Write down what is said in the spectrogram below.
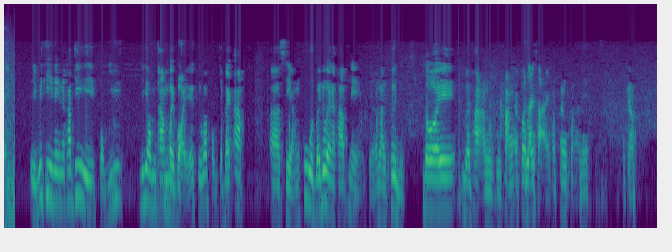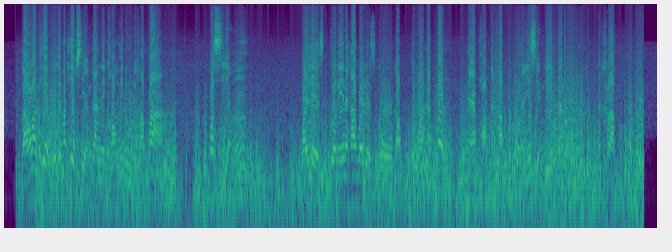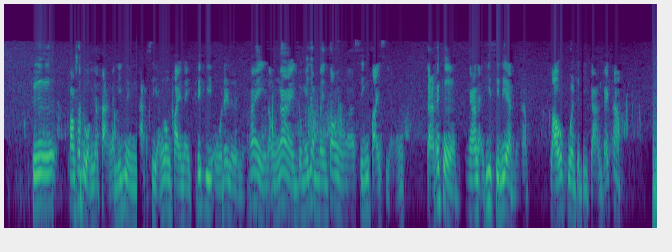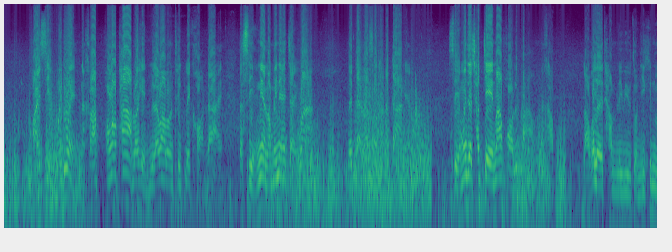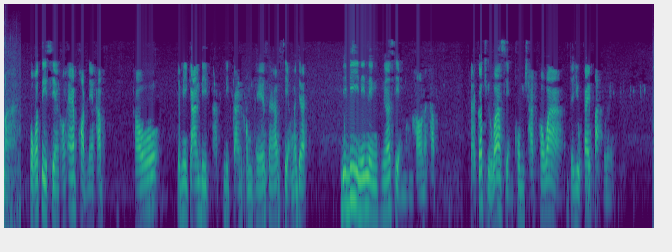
อีกวิธีหนึ่งนะครับที่ผมนิยมทำบ่อยๆ ก็คือว่าผมจะ backup เสียงพูดไว้ด้วยนะครับนี่เสียงกำลังขึ้น โดยโดยผ่านหูฟัง Apple ไร้สายครับข้างขวานี้นะครับเราก็มาเทียบเดี๋ยวจะมาเทียบเสียงกันในคอมให้ดูนะครับว่า ว่าเสียงไวเลสตัวนี้นะครับ Wireless Go กับตัว Apple AirPods นะครับตัวไหนจะเสียงดีกว่ากันนะครับ คือความสะดวกจะต่างกันนิดนึง อัดเสียงลงไปในคลิปวิดีโอได้เลยเนี่ยให้เราง่ายโดยไม่จำเป็นต้องมาซิงค์ไฟล์เสียง แต่ถ้าเกิดงานไหนที่ซีเรียสนะครับ เราก็ควรจะมีการ backup ไฟล์เสียงไว้ด้วยนะครับ เพราะว่าภาพเราเห็นอยู่แล้วว่าบันทึก record ได้ แต่เสียงเนี่ยเราไม่แน่ใจว่า ในแต่ละสถานการณ์เนี่ยเสียงมันจะชัดเจนมากพอหรือเปล่านะครับ เราก็เลยทำรีวิวตัวนี้ขึ้นมา ปกติเสียงของ AirPods เนี่ยครับเขาจะมีการบีบอัดมีการ compress นะครับ เสียงมันจะบี้ๆนิดนึงเนื้อเสียงของเขานะครับ แต่ก็ถือว่าเสียงคมชัด เพราะว่าจะอยู่ใกล้ปากเลย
